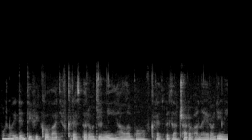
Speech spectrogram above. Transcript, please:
možno identifikovať v kresbe rodiny alebo v kresbe začarovanej rodiny.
